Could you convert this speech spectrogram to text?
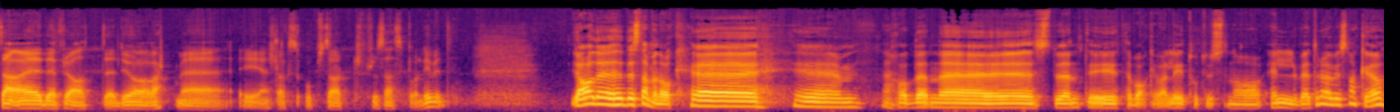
Er det fra at du har vært med i en slags oppstartsprosess på Livid? Ja, det, det stemmer nok. Eh, eh, jeg hadde en eh, student i, tilbake vel i 2011, tror jeg vi snakker. ja.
